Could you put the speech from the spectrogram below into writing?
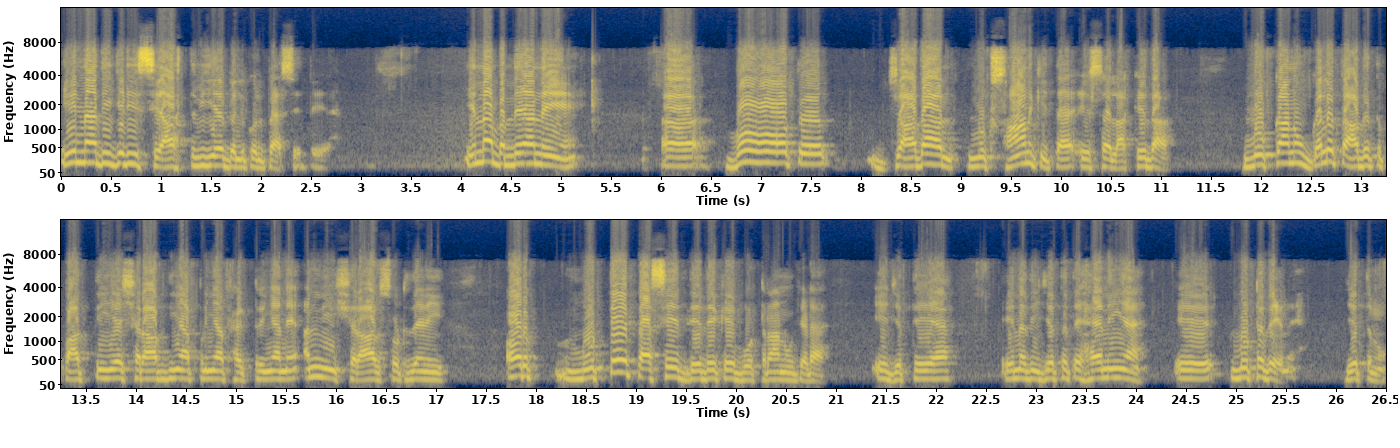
ਇਹਨਾਂ ਦੀ ਜਿਹੜੀ ਸਿਆਸਤ ਵੀ ਹੈ ਬਿਲਕੁਲ ਪੈਸੇ ਤੇ ਹੈ। ਇਹਨਾਂ ਬੰਦਿਆਂ ਨੇ ਬਹੁਤ ਜ਼ਿਆਦਾ ਨੁਕਸਾਨ ਕੀਤਾ ਇਸ ਇਲਾਕੇ ਦਾ। ਲੋਕਾਂ ਨੂੰ ਗਲਤ ਆਦਤ ਪਾਤੀ ਹੈ, ਸ਼ਰਾਬ ਦੀਆਂ ਆਪਣੀਆਂ ਫੈਕਟਰੀਆਂ ਨੇ ਅੰਨੀ ਸ਼ਰਾਬ ਸੁੱਟ ਦੇਣੀ ਔਰ ਮੋٹے ਪੈਸੇ ਦੇ ਦੇ ਕੇ ਵੋਟਰਾਂ ਨੂੰ ਜਿਹੜਾ ਇਹ ਜਿੱਤੇ ਹੈ, ਇਹਨਾਂ ਦੀ ਜਿੱਤ ਤੇ ਹੈ ਨਹੀਂ ਹੈ, ਇਹ ਲੁੱਟਦੇ ਨੇ ਜਿੱਤ ਨੂੰ।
